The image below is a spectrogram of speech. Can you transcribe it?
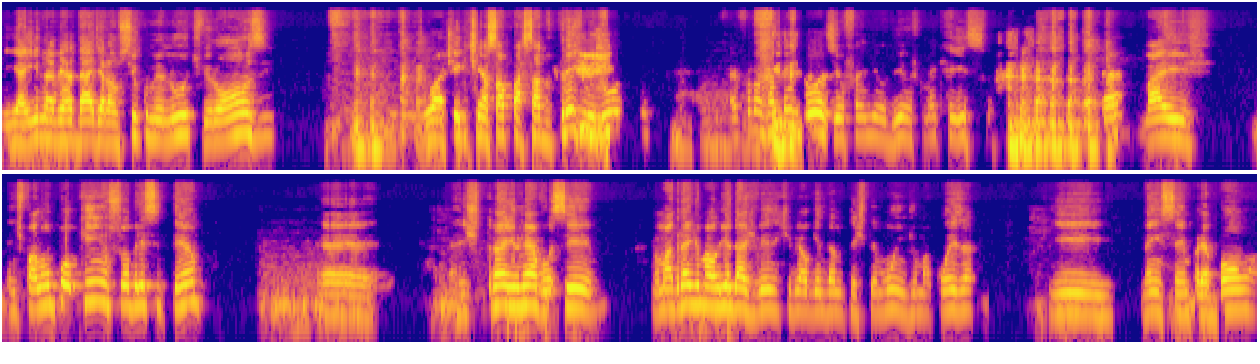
E aí, na verdade, eram cinco minutos, virou 11. Eu achei que tinha só passado três minutos. Aí falou, já tem 12. Eu falei, meu Deus, como é que é isso? É, mas a gente falou um pouquinho sobre esse tempo. É, é estranho, né? Você, numa grande maioria das vezes, a gente vê alguém dando testemunho de uma coisa e nem sempre é bom.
